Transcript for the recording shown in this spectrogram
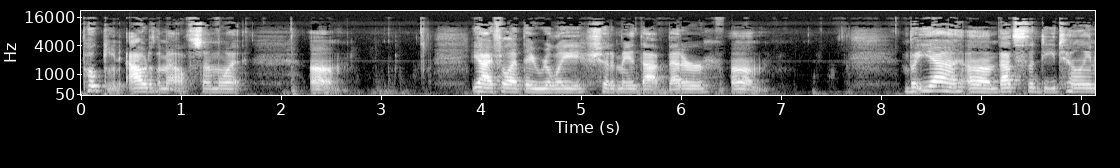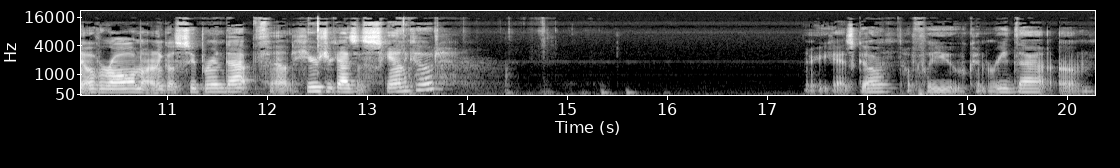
poking out of the mouth somewhat. Um, yeah, I feel like they really should have made that better. Um, but yeah, um, that's the detailing overall. I'm not going to go super in depth. And here's your guys' scan code. There you guys go. Hopefully you can read that. Um,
